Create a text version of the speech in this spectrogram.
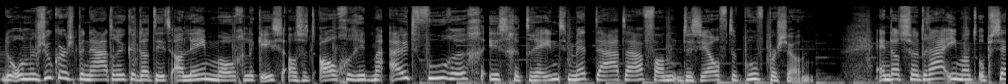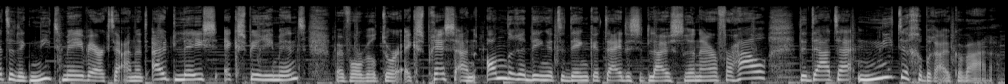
De onderzoekers benadrukken dat dit alleen mogelijk is als het algoritme uitvoerig is getraind met data van dezelfde proefpersoon. En dat zodra iemand opzettelijk niet meewerkte aan het uitleesexperiment, bijvoorbeeld door expres aan andere dingen te denken tijdens het luisteren naar een verhaal, de data niet te gebruiken waren.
